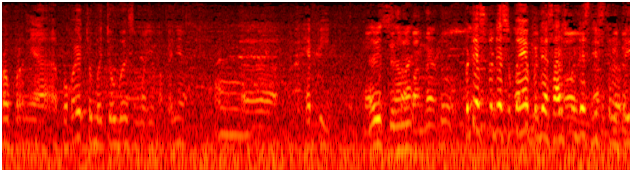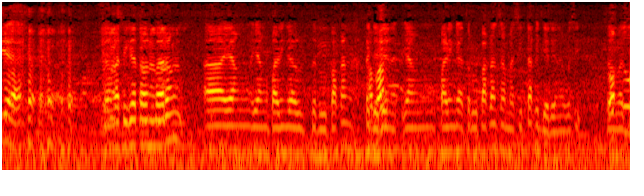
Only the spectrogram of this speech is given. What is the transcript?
propernya. Pokoknya coba-coba semuanya. Makanya eh, happy pedes sama- apa enggak tuh? pedas pedas sukanya pedas harus Oh, pedas harus justru iya. Selama tiga tahun bareng, eh, yang yang paling gak terlupakan kejadian? Yang paling gak terlupakan sama Sita kejadian apa sih? Selama waktu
